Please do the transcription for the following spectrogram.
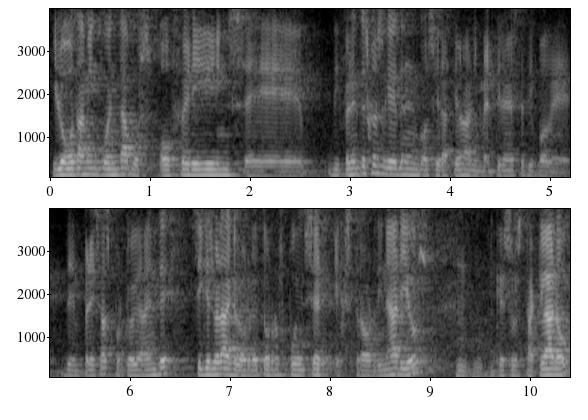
Y luego también cuenta pues offerings, eh, diferentes cosas que hay que tener en consideración al invertir en este tipo de, de empresas porque obviamente sí que es verdad que los retornos pueden ser extraordinarios, que eso está claro,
